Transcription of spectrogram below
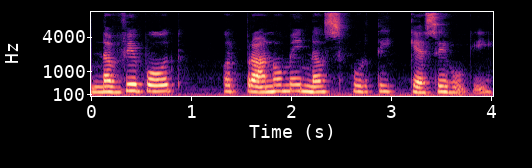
नव्य बोध और प्राणों में नवस्फूर्ति कैसे होगी?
